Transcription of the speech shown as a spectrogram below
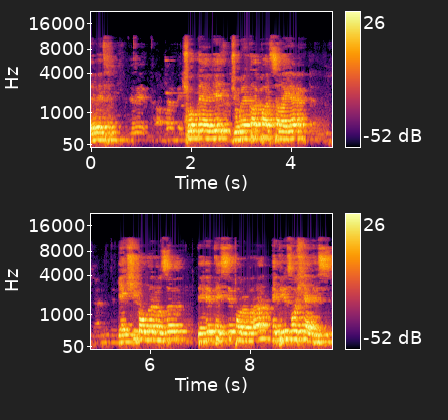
Evet. Çok değerli Cumhuriyet Halk Partisi ailem, gençlik kollarımızın devir teslim programına hepiniz hoş geldiniz.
